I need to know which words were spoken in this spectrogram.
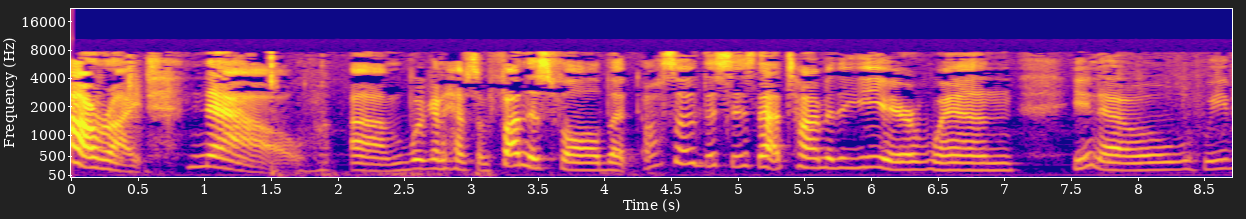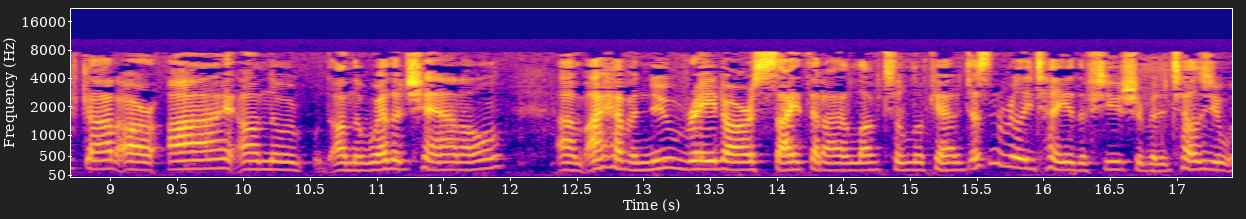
All right. Now, um, we're going to have some fun this fall, but also this is that time of the year when, you know, we've got our eye on the on the Weather Channel. Um, I have a new radar site that I love to look at. It doesn't really tell you the future, but it tells you,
